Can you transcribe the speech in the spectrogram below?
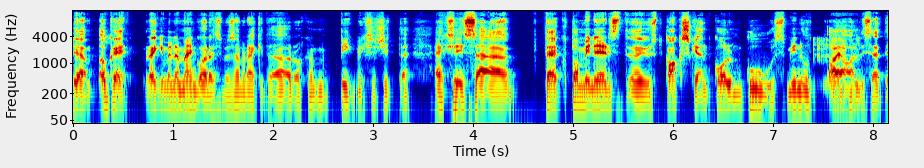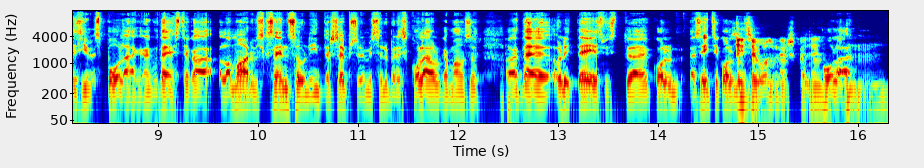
ja okei okay., räägime enne mängu ära, siis me saame rääkida rohkem big picture shit'e ehk siis äh, te domineerisite just kakskümmend kolm, kuus minut mm. ajaliselt esimest poolega nagu täiesti, aga Lamar viskas endzone'i interception'i, mis oli päris kole, olgem ausad, aga te olite ees vist kolm, seitse-kolm. seitse-kolm just jah. poole ajal mm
